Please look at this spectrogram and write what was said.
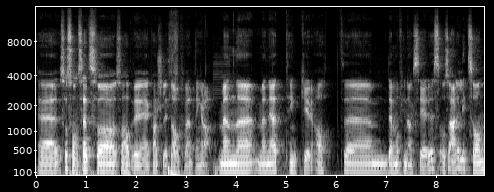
Så sånn sett så, så, hadde vi kanskje litt lave forventninger, da. Men, men jeg tenker at det må finansieres. Og så er det litt sånn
